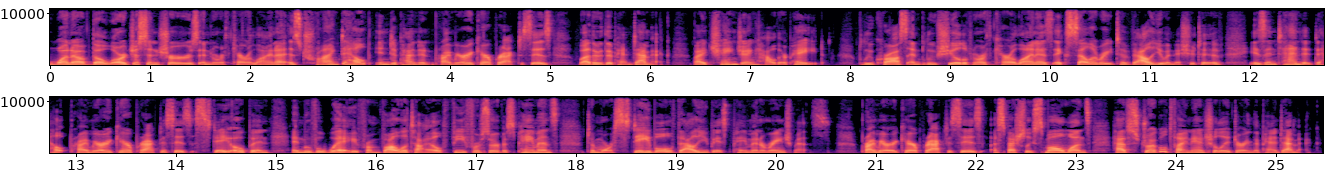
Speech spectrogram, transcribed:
One of the largest insurers in North Carolina is trying to help independent primary care practices weather the pandemic by changing how they're paid. Blue Cross and Blue Shield of North Carolina's Accelerate to Value initiative is intended to help primary care practices stay open and move away from volatile fee for service payments to more stable value based payment arrangements. Primary care practices, especially small ones, have struggled financially during the pandemic.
